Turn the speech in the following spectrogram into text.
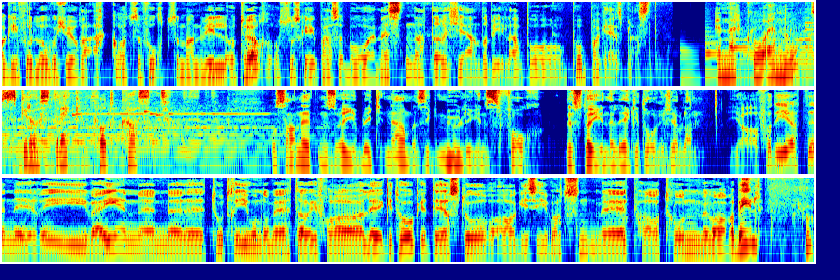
Agi fått lov å kjøre akkurat så fort som han vil og tør, og så skal jeg passe på HMS-en at det ikke er andre biler på, på parkeringsplassen. nrk.no skråstrek podkast. Og sannhetens øyeblikk nærmer seg muligens for det støyende leketoget, Skjævland. Ja, fordi at nede i veien, en eh, 200-300 meter ifra legetoget, der står Agi Sivertsen med et par tonn med varebil.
